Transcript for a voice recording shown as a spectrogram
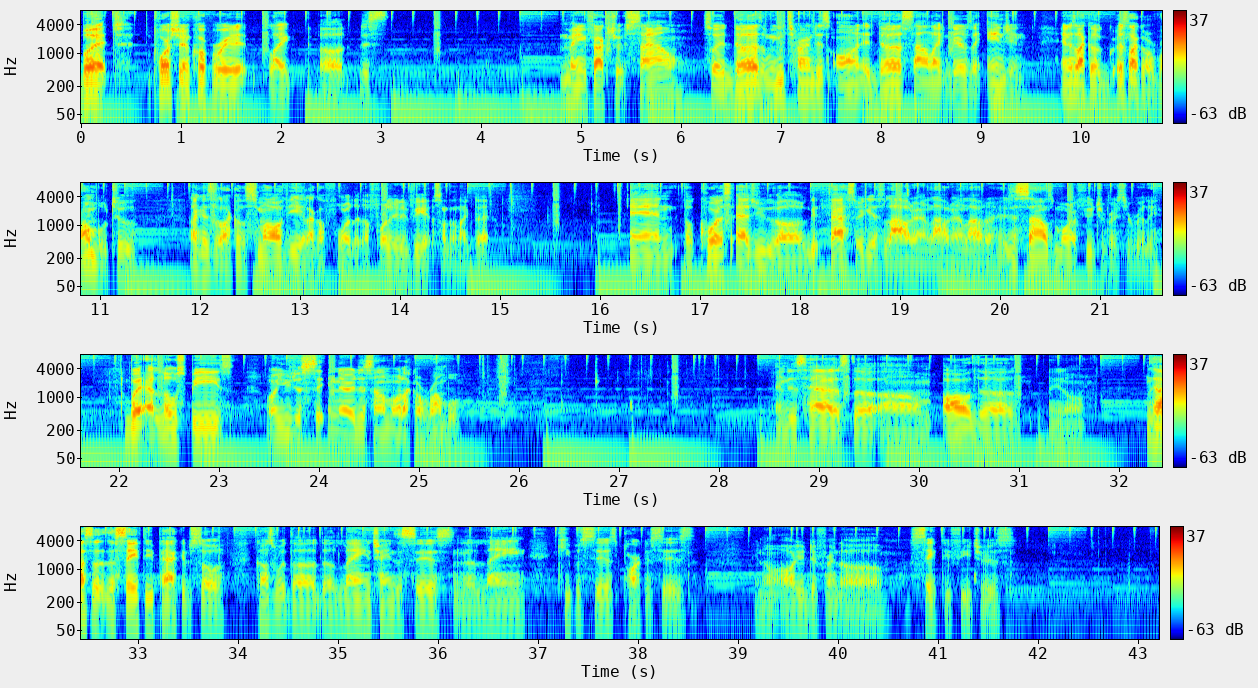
but Porsche incorporated like uh, this manufactured sound. So it does, when you turn this on, it does sound like there's an engine and it's like a it's like a rumble too, like it's like a small V, like a four a four liter V or something like that. And of course, as you uh, get faster, it gets louder and louder and louder. It just sounds more futuristic, really. But at low speeds, or you just sitting there, it just sounds more like a rumble. And this has the um, all the you know, it has the, the safety package. So comes with the the lane change assist and the lane keep assist, park assist, you know, all your different uh, safety features,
